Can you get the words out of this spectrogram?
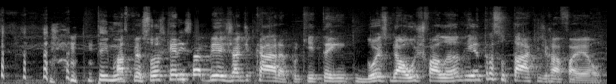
Tem muito. As pessoas querem saber já de cara, porque tem dois gaúchos falando e entra sotaque de Rafael.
